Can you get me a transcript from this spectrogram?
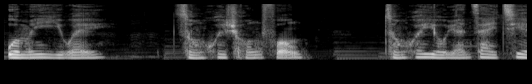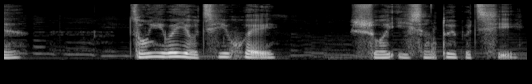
我们以为总会重逢，总会有缘再见，总以为有机会说一声对不起，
